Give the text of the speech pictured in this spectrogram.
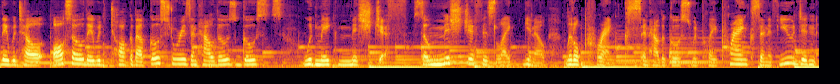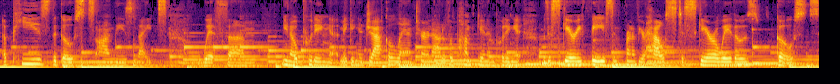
they would tell, also, they would talk about ghost stories and how those ghosts would make mischief. So, mischief is like, you know, little pranks and how the ghosts would play pranks. And if you didn't appease the ghosts on these nights with, um, you know, putting, making a jack o' lantern out of a pumpkin and putting it with a scary face in front of your house to scare away those ghosts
